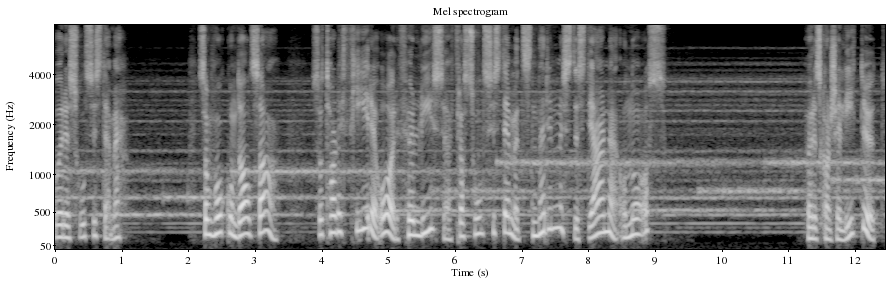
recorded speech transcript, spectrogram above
vårt solsystem er. Som Håkon Dahl sa, så tar det fire år før lyset fra solsystemets nærmeste stjerne å nå oss. Høres kanskje lite ut?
